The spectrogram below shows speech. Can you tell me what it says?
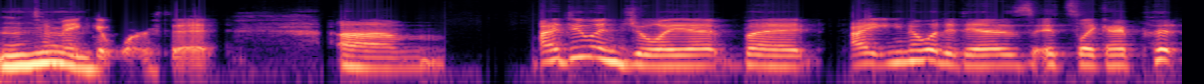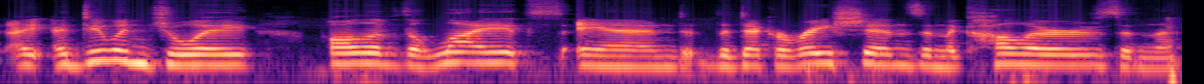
mm-hmm. to make mm-hmm. it worth it. Um, I do enjoy it, but I, you know what it is? It's like I put, I, I do enjoy all of the lights and the decorations and the colors and the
